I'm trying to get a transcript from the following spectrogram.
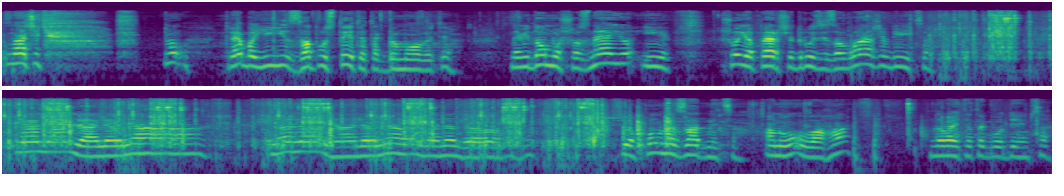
Значить, ну, треба її запустити, так би мовити. Невідомо, що з нею. І що я перше, друзі, зауважив, дивіться. Ля-ля-ля-ля-ля. Ля-ля-ля-ля-ля-ля-ля. Все, повна задниця. А ну, увага. Давайте так от дивимося.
